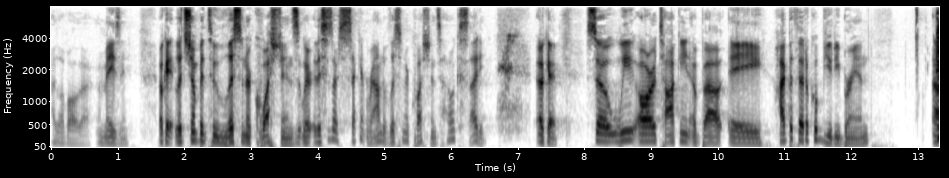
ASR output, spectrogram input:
I love all that. Amazing. Okay, let's jump into listener questions. This is our second round of listener questions. How exciting! Okay. So we are talking about a hypothetical beauty brand. Um,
